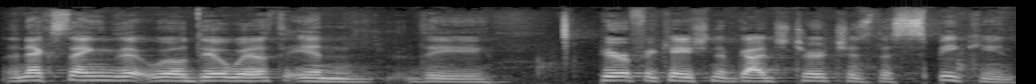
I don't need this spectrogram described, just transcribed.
The next thing that we'll deal with in the purification of God's church is the speaking.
